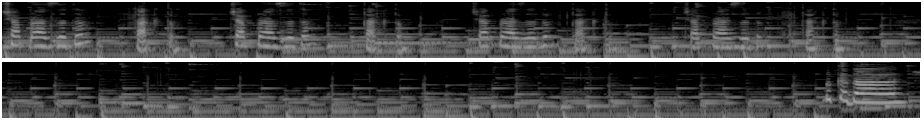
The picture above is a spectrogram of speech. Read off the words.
Çaprazladım, taktım. Çaprazladım, taktım. Çaprazladım, taktım. Çaprazladım, taktım. Bu kadar.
